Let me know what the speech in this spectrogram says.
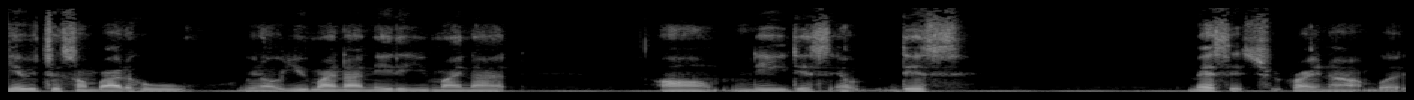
Give it to somebody who, you know, you might not need it. You might not um, need this this message right now, but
